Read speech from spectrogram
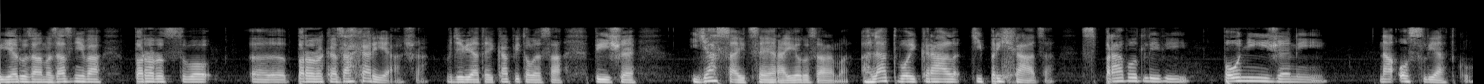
Jeruzalema, zaznieva proroctvo e, proroka Zachariáša. V 9. kapitole sa píše Jasaj, dcéra Jeruzalema, hľad tvoj král ti prichádza, spravodlivý, ponížený, na osliadku,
